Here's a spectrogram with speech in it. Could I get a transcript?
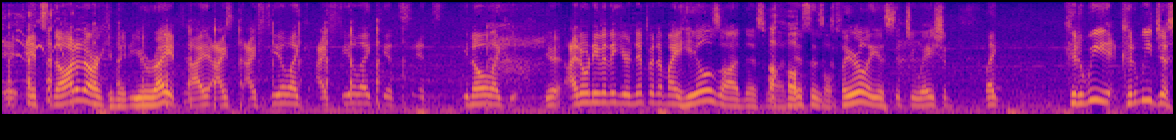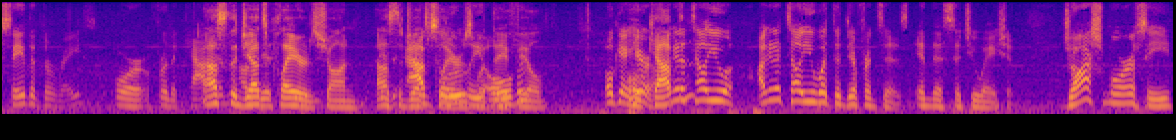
it, it's not an argument. You're right. I, I, I feel like I feel like it's it's you know like I don't even think you're nipping at my heels on this one. Oh. This is clearly a situation like could we could we just say that the race for for the captain Ask the Jets players, Sean. Ask the Jets players what they feel. Okay, Oh, here I'm captain? going to tell you. I'm going to tell you what the difference is in this situation. Josh Morrissey,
